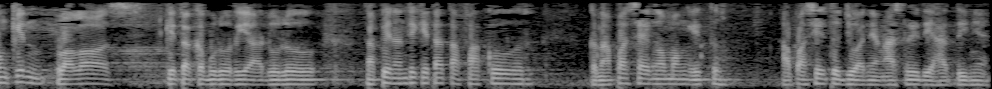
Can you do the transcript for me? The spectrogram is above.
mungkin lolos kita keburu ria dulu, tapi nanti kita tafakur. Kenapa saya ngomong itu? Apa sih tujuan yang asli di hatinya?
